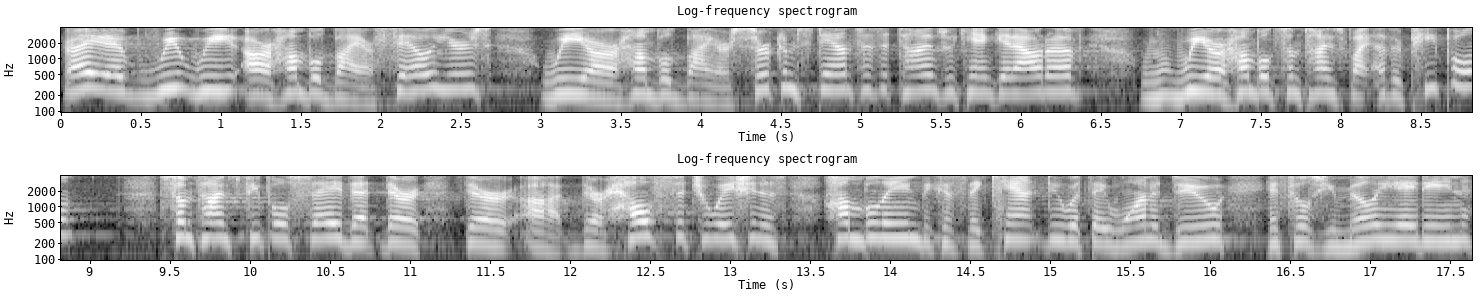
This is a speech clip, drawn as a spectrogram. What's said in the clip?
right? Uh, we, we are humbled by our failures. We are humbled by our circumstances at times we can't get out of. We are humbled sometimes by other people. Sometimes people say that their, their, uh, their health situation is humbling because they can't do what they want to do. It feels humiliating.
